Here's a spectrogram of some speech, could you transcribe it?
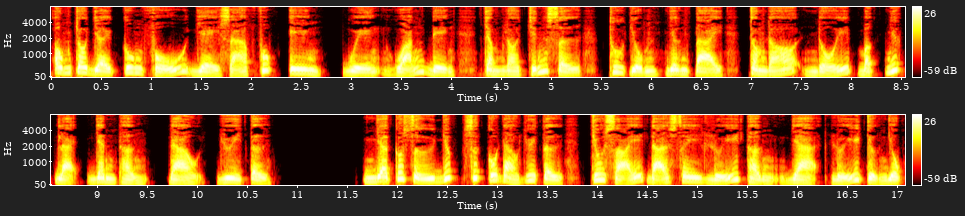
ông cho dời cung phủ về xã Phúc Yên, huyện Quảng Điền, chăm lo chính sự, thu dụng nhân tài, trong đó nổi bật nhất là danh thần Đào Duy Từ. Nhờ có sự giúp sức của Đào Duy Từ, chú Sải đã xây lũy thần và lũy trường dục,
